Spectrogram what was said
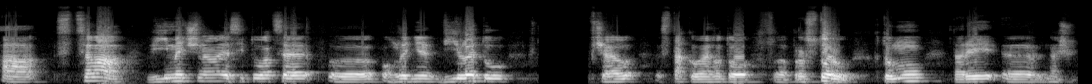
A zcela výjimečná je situace e, ohledně výletu včel z takovéhoto prostoru. K tomu tady naš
